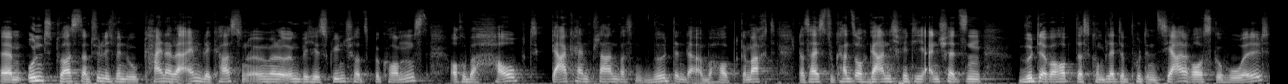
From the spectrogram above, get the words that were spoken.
Ähm, und du hast natürlich, wenn du keinerlei Einblick hast und irgendwann irgendwelche Screenshots bekommst, auch überhaupt gar keinen Plan, was wird denn da überhaupt gemacht. Das heißt, du kannst auch gar nicht richtig einschätzen, wird da überhaupt das komplette Potenzial rausgeholt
